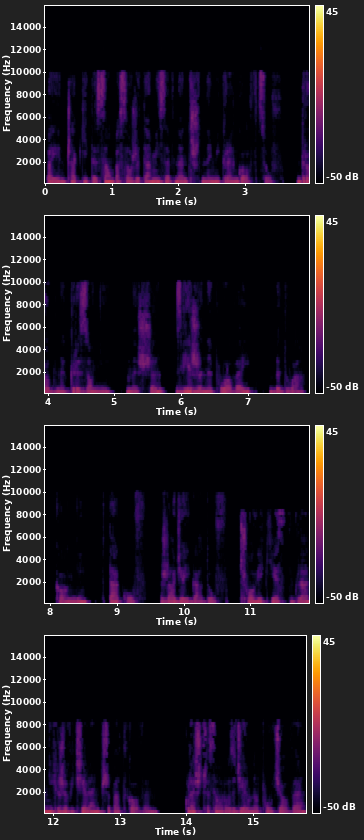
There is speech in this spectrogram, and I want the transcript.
Pajęczaki te są pasożytami zewnętrznymi kręgowców, drobnych gryzoni, myszy, zwierzyny płowej, bydła, koni, ptaków, rzadziej gadów. Człowiek jest dla nich żywicielem przypadkowym. Kleszcze są rozdzielnopłciowe,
